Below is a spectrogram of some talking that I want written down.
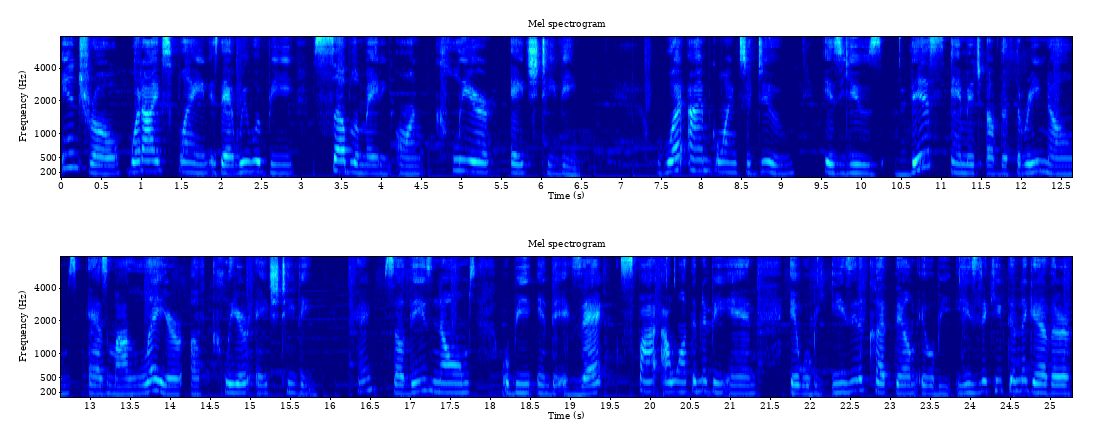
intro what i explained is that we would be sublimating on clear htv what i'm going to do is use this image of the three gnomes as my layer of clear htv Okay, so these gnomes will be in the exact spot I want them to be in. It will be easy to cut them. It will be easy to keep them together.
